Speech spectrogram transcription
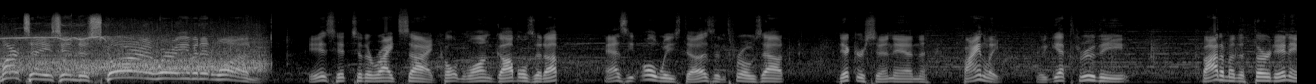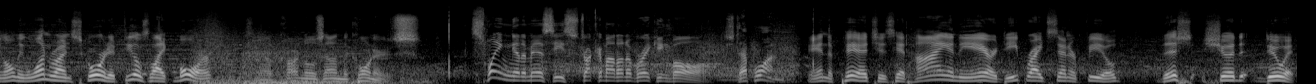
Marte's in to score, and we're even at one. Is hit to the right side. Kolten Wong gobbles it up, as he always does, and throws out Dickerson. And finally, we get through the bottom of the third inning. Only one run scored. It feels like more. Now Cardinals on the corners. Swing and a miss. He struck him out on a breaking ball. Step one. And the pitch is hit high in the air, deep right center field. This should do it.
